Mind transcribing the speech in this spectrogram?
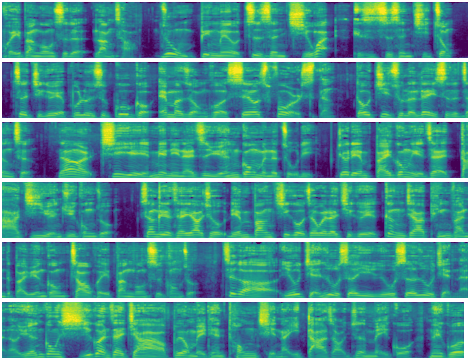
回办公室的浪潮 Room 并没有置身其外，也是置身其中。这几个月，不论是 Google、Amazon 或 Salesforce 等，都寄出了类似的政策。然而，企业也面临来自员工们的阻力，就连白宫也在打击远距工作。上个月才要求联邦机构在未来几个月更加频繁地把员工召回办公室工作。这个啊，由俭入奢易，由奢入俭难啊。员工习惯在家啊，不用每天通勤啊，一大早就是美国。美国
